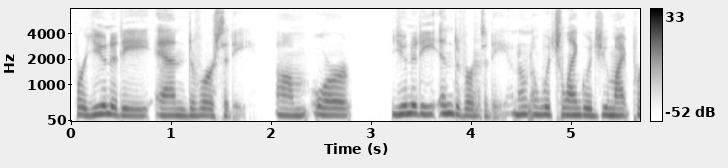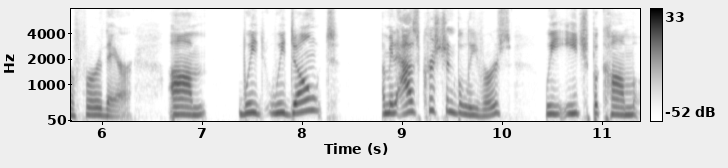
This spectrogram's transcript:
for unity and diversity, um, or unity in diversity. I don't know which language you might prefer there. Um, we we don't. I mean, as Christian believers, we each become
